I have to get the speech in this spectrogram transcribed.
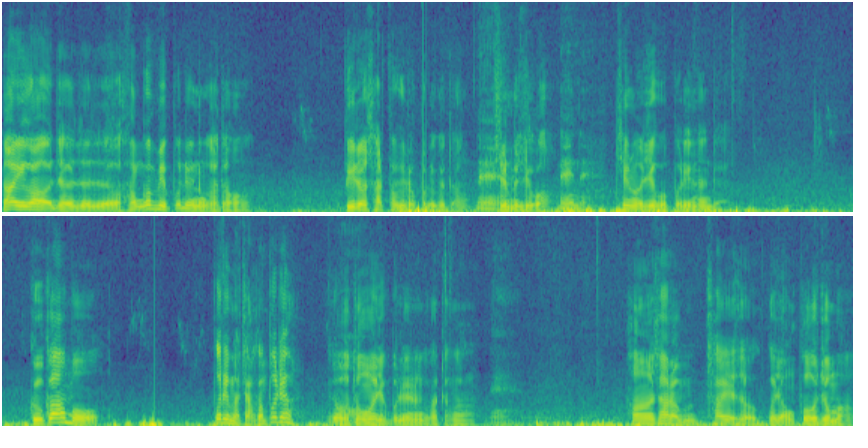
나 이거 저 저 저 황금비 뿌리는 것도 비료 살포기로 뿌리거든 네. 짊어지고 네네. 짊어지고 뿌리는데 그거 뭐 뿌리면 잠깐 뿌려. 요 어. 도마지 뿌리는 것 같은 거는 네. 한 사람 차에서 그냥 부어주면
